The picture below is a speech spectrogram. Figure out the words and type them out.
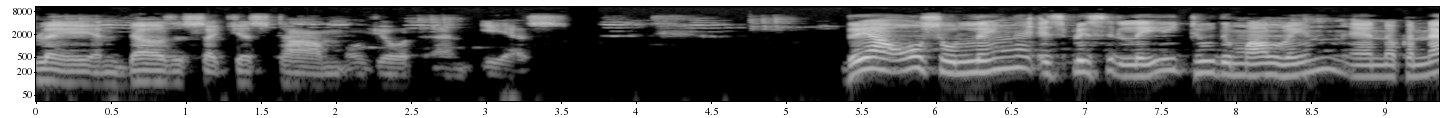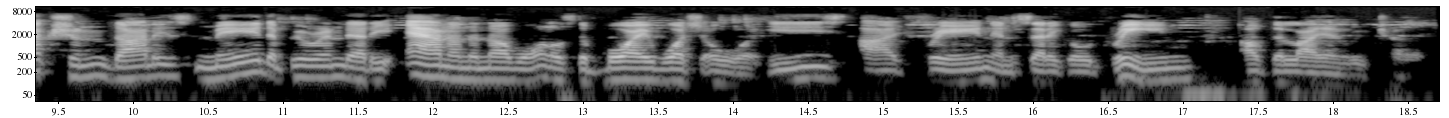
play and does suggest time of youth and years. They are also linked explicitly to the Marlin and a connection that is made apparent at the end of the novel as the boy watches over his eyed friend and Santiago dream of the lion return.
